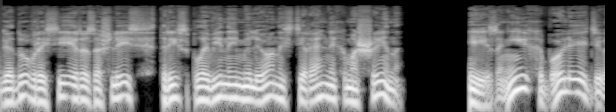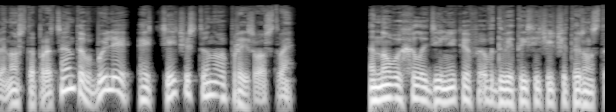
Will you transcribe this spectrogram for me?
году в России разошлись 3,5 миллиона стиральных машин, и из них более 90% были отечественного производства. Новых холодильников в 2014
